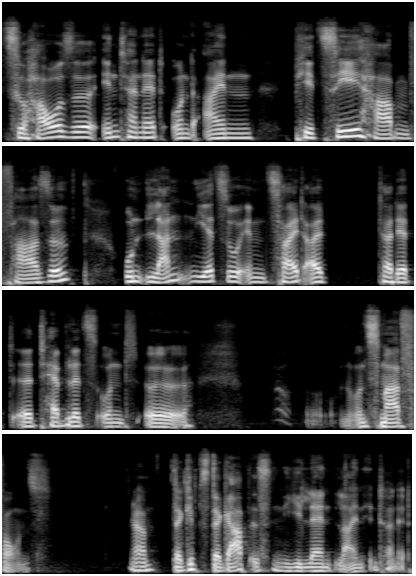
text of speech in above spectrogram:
zu Hause Internet und einen PC haben Phase und landen jetzt so im Zeitalter der äh, Tablets und, äh, und Smartphones. Ja, da gibt's, da gab es nie Landline-Internet.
